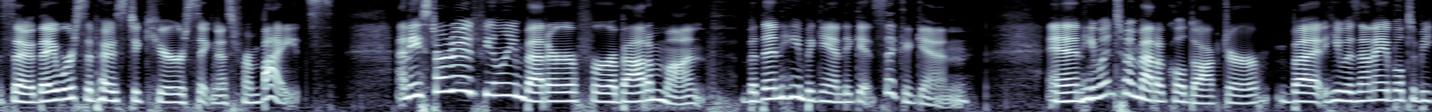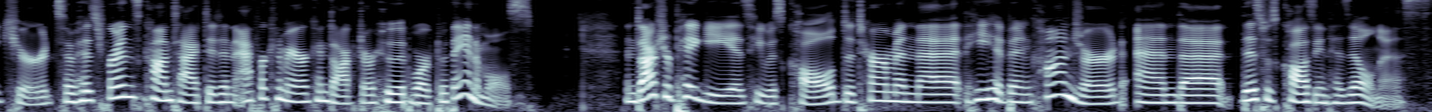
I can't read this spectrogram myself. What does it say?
so they were supposed to cure sickness from bites. And he started feeling better for about a month, but then he began to get sick again. And he went to a medical doctor, but he was unable to be cured. So his friends contacted an African American doctor who had worked with animals. And Dr. Piggy, as he was called, determined that he had been conjured and that this was causing his illness.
